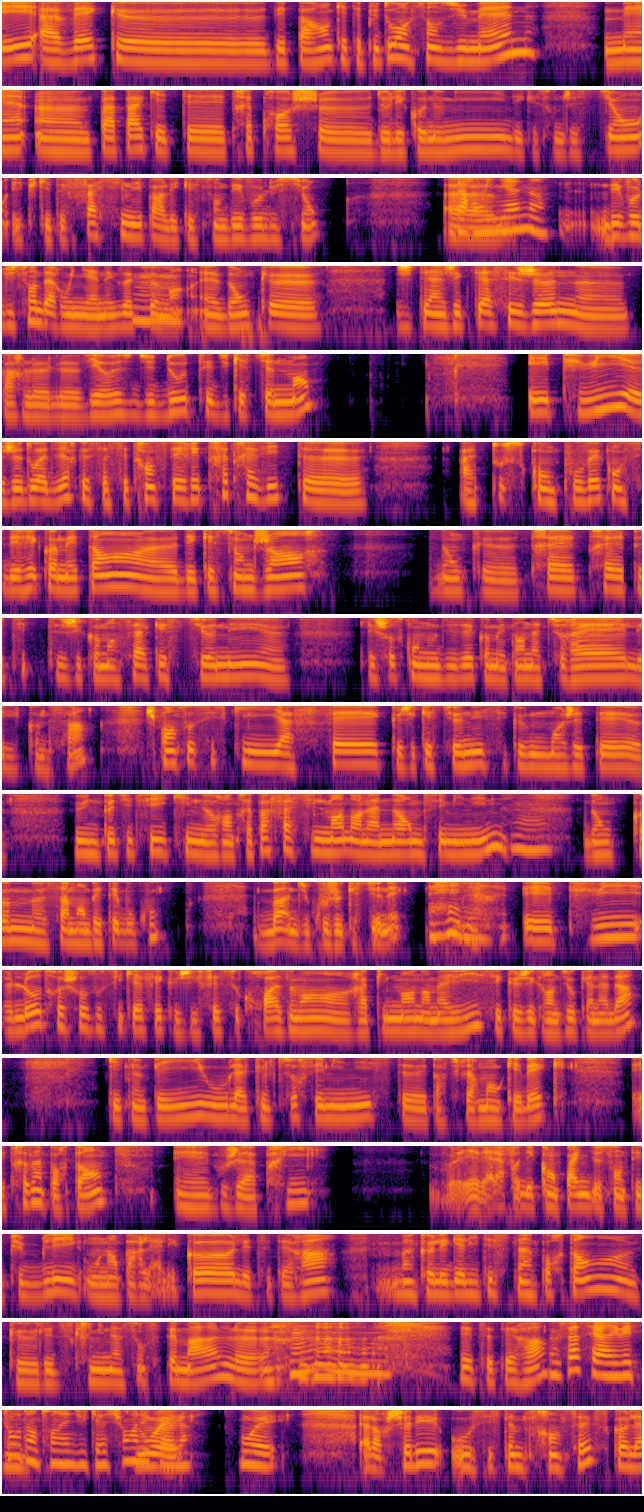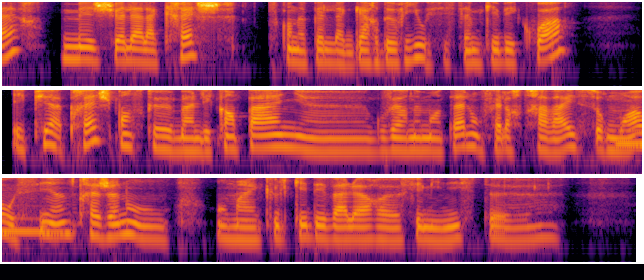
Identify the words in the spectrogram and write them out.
et avec euh, des parents qui étaient plutôt en sciences humaines, mais un papa qui était très proche euh, de l'économie, des questions de gestion, et puis qui était fasciné par les questions d'évolution. Euh, darwinienne? D'évolution darwinienne, exactement. Hmm. Et donc, j'étais injectée assez jeune par le, le, virus du doute et du questionnement. Et puis, je dois dire que ça s'est transféré très, très vite à tout ce qu'on pouvait considérer comme étant euh, des questions de genre. Donc, euh, très, très petite, j'ai commencé à questionner euh, les choses qu'on nous disait comme étant naturelles et comme ça. Je pense aussi ce qui a fait que j'ai questionné, c'est que moi, j'étais une petite fille qui ne rentrait pas facilement dans la norme féminine. Mmh. Donc, comme ça m'embêtait beaucoup, ben, du coup, je questionnais. et puis, l'autre chose aussi qui a fait que j'ai fait ce croisement rapidement dans ma vie, c'est que j'ai grandi au Canada, qui est un pays où la culture féministe, et particulièrement au Québec, est très importante et où j'ai appris. Voilà, il y avait à la fois des campagnes de santé publique, on en parlait à l'école, etc. Ben, que l'égalité c'était important, que les discriminations c'était mal, mmh. etc. Donc ça, c'est arrivé tôt mmh. dans ton éducation à l'école. Oui. Alors, je suis allée au système français scolaire, mais je suis allée à la crèche, ce qu'on appelle la garderie au système québécois. Et puis après, je pense que ben, les campagnes euh, gouvernementales ont fait leur travail sur moi mmh. aussi. Hein. Très jeune, on, m'a inculqué des valeurs euh, féministes euh,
